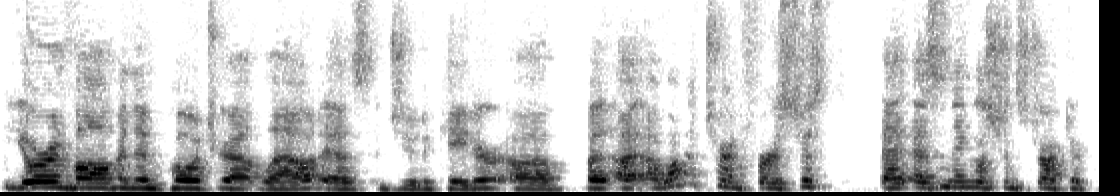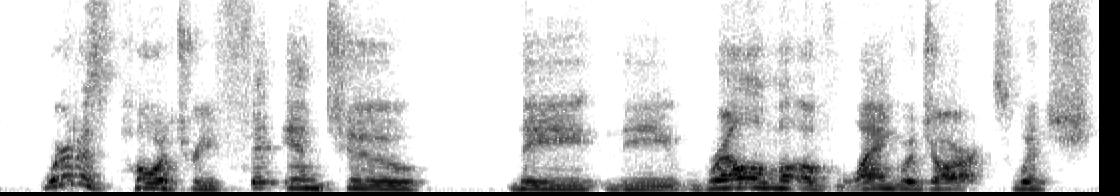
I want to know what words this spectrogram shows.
Your involvement in Poetry Out Loud as adjudicator, uh, but I, I want to turn first, just as an English instructor, where does poetry fit into the the realm of language arts, which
